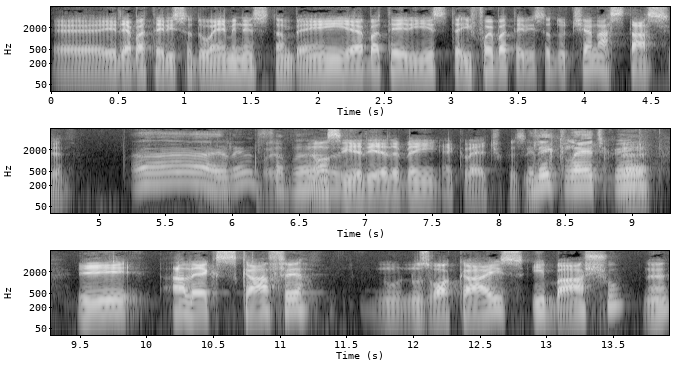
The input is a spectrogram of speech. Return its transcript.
Eh, ele é baterista do Eminence também e é baterista e foi baterista do Tia Anastácia. Ah, eu lembro dessa banda. Então, assim, ele, ele é bem eclético. Assim. Ele é eclético, hein? É. E Alex Kaffer no- nos vocais e baixo, né?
